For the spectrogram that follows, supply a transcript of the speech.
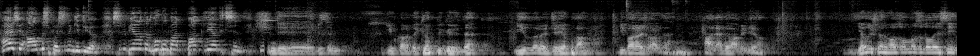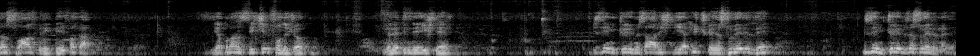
Her şey almış başını gidiyor. Şimdi bir yandan hububat, bakliyat için Şimdi e, bizim yukarıda Köprü köyünde yıllar önce yapılan bir baraj vardı. Hala devam ediyor. Yağışların az olması dolayısıyla su az birikti fakat yapılan seçim sonucu yönetim değişti. Bizim köyümüz hariç diğer üç köye su verildi. Bizim köyümüze su verilmedi.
